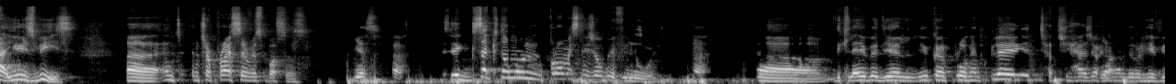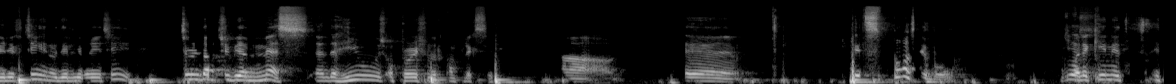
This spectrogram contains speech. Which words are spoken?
آه ESBs enterprise service buses yes exactement ال promise اللي جاوبيه في الأول. آه، ديك اللعيبه ديال يو كان بلوغ اند بلاي تحط شي حاجه وحنا Yeah. غنديروا الهيفي ليفتين ودير اللي بغيتي turned out to be a mess and a huge operational complexity uh, uh, it's possible ولكن it's, it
